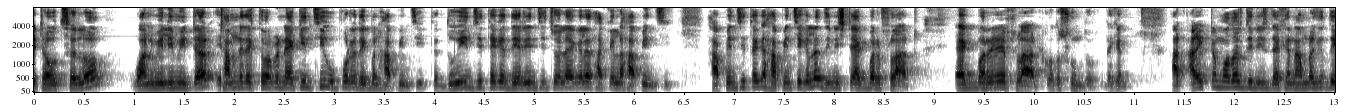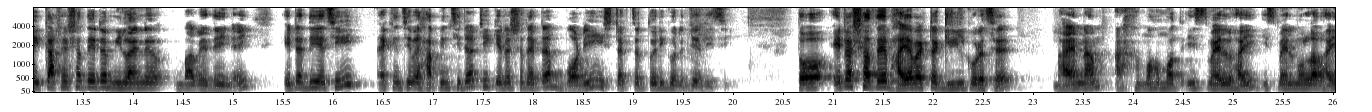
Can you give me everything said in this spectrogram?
এটা হচ্ছে হলো ওয়ান মিলিমিটার, সামনে দেখতে পারবেন এক ইঞ্চি, উপরে দেখবেন হাফ ইঞ্চি। তো দুই ইঞ্চি থেকে দেড় ইঞ্চি চলে গেলে থাকে হাফ ইঞ্চি। হাফ ইঞ্চি থেকে হাফ ইঞ্চি গেলে জিনিসটা একবার ফ্ল্যাট একবারে ফ্ল্যাট কত সুন্দর, দেখেন। আর আরেকটা মজার জিনিস দেখেন, আমরা কিন্তু এই কাঠের সাথে এটা মিলাইনে ভাবে দেই নাই। এটা দিয়েছি এক ইঞ্চি বাই হাফ ইঞ্চিটা, ঠিক এটার সাথে একটা বডি স্ট্রাকচার তৈরি করে দিয়ে দিয়েছি। তো এটার সাথে ভাই আবার একটা গ্রিল করেছে। ভাইয়ের নাম মোহাম্মদ ইসমাইল ভাই, ইসমাইল মোল্লা ভাই।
